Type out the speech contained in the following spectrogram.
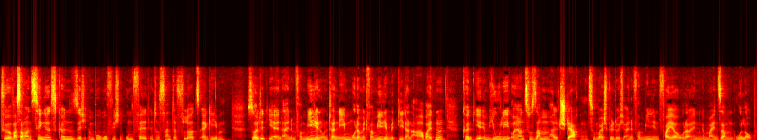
Für Wassermann-Singles können sich im beruflichen Umfeld interessante Flirts ergeben. Solltet ihr in einem Familienunternehmen oder mit Familienmitgliedern arbeiten, könnt ihr im Juli euren Zusammenhalt stärken, zum Beispiel durch eine Familienfeier oder einen gemeinsamen Urlaub.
